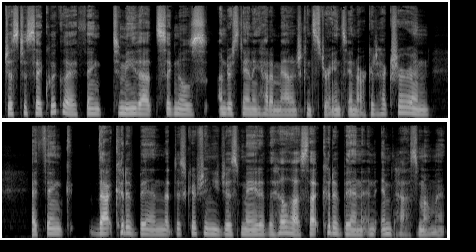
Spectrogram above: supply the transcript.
Just to say quickly, I think to me that signals understanding how to manage constraints in architecture. And I think that could have been that description you just made of the Hill House, that could have been an impasse moment.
